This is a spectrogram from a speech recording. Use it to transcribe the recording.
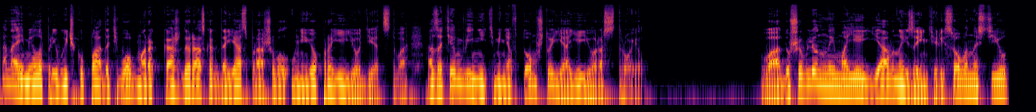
Она имела привычку падать в обморок каждый раз, когда я спрашивал у нее про ее детство, а затем винить меня в том, что я ее расстроил. Воодушевленный моей явной заинтересованностью,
